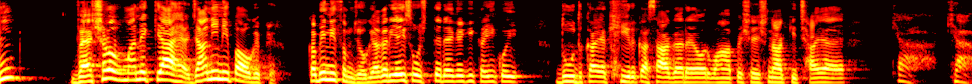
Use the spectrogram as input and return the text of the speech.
हम्म? वैष्णव माने क्या है? जान ही नहीं पाओगे फिर। कभी नहीं समझोगे। अगर यही सोचते रह गए कि कहीं कोई दूध का या खीर का सागर है और वहाँ पे शेषनाग की छाया है, क्या क्या?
